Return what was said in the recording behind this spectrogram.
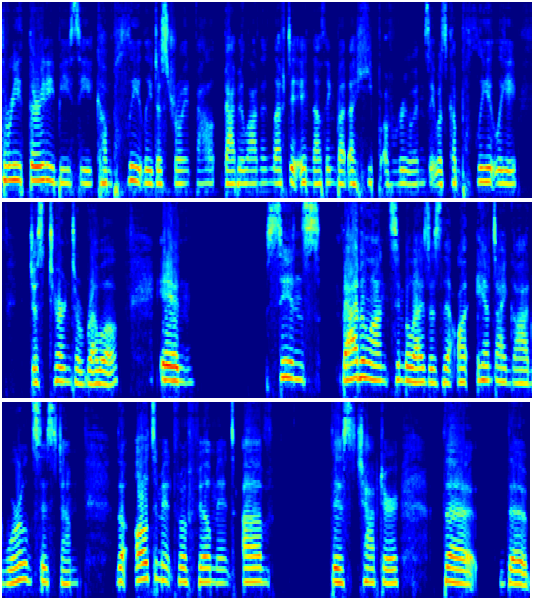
330 BC completely destroyed Babylon and left it in nothing but a heap of ruins. It was completely just turned to rubble. And since Babylon symbolizes the uh, anti God world system, the ultimate fulfillment of this chapter, the the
